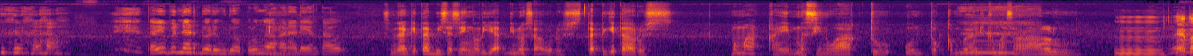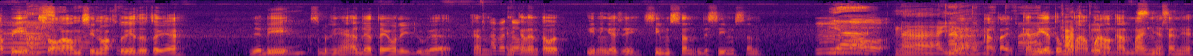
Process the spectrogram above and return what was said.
Tapi benar 2020 nggak akan ada yang tahu. Sebenarnya kita bisa sih ngelihat dinosaurus, tapi kita harus memakai mesin waktu untuk kembali ke masa lalu. Hmm, eh tapi Nah. soal mesin waktu itu tuh ya. Jadi sebenarnya ada teori juga kan. Apa eh tuh? kalian tahu ini gak sih Simpson The Simpson? Hmm, Iya. tahu. Nah, iya. Nah, katanya kan. kan dia tuh Kartun meramalkan banyak Simpson. kan ya.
